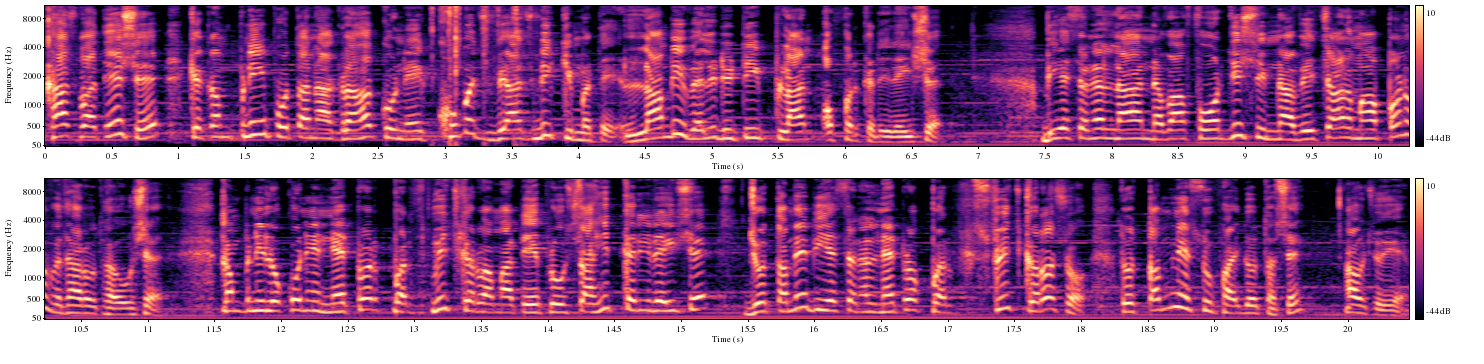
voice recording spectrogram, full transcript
ખાસ વાત એ છે કે કંપની પોતાના ગ્રાહકોને ખૂબ જ વ્યાજબી કિંમતે લાંબી વેલિડિટી પ્લાન ઓફર કરી રહી છે. બીએસએનએલના નવા ફોરજી સિમના વેચાણમાં પણ વધારો થયો છે. કંપની લોકોને નેટવર્ક પર સ્વિચ કરવા માટે પ્રોત્સાહિત કરી રહી છે. જો તમે બીએસએનએલ નેટવર્ક પર સ્વિચ કરો છો, તો તમને શું ફાયદો થશે? આવ જોઈએ.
